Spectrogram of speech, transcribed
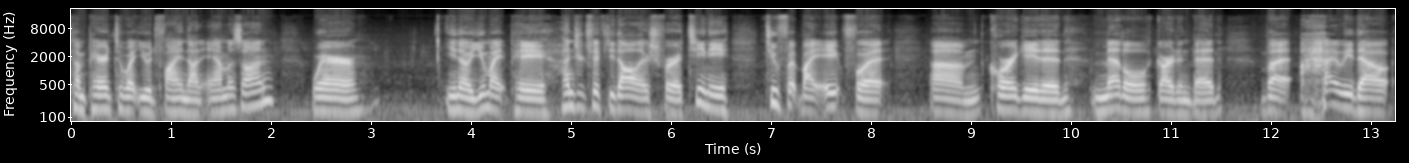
compared to what you would find on Amazon, where you know you might pay $150 for a teeny two foot by eight foot um, corrugated metal garden bed, but I highly doubt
